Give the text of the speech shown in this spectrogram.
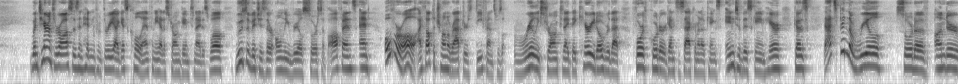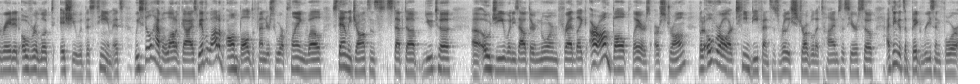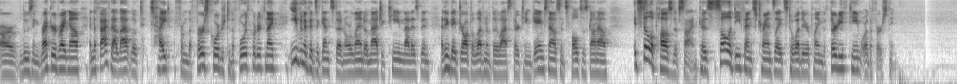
when Terrence Ross isn't hitting from three, I guess Cole Anthony had a strong game tonight as well. Vucevic is their only real source of offense, and overall, I thought the Toronto Raptors defense was really strong tonight. They carried over that fourth quarter against the Sacramento Kings into this game here because that's been the real sort of underrated, overlooked issue with this team. It's we still have a lot of guys. We have a lot of on-ball defenders who are playing well. Stanley Johnson stepped up. Yuta uh, OG when he's out there, Norm, Fred. Like our on ball players are strong, but overall our team defense has really struggled at times this year. So I think that's a big reason for our losing record right now. And the fact that that looked tight from the first quarter to the fourth quarter tonight, even if it's against an Orlando Magic team that has been, I think they've dropped 11 of their last 13 games now since Fultz has gone out it's still a positive sign because solid defense translates to whether you're playing the 30th team or the first team.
